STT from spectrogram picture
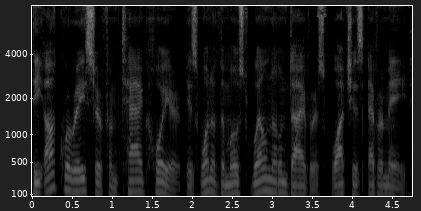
The Aqua Racer from Tag Heuer is one of the most well-known divers watches ever made.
